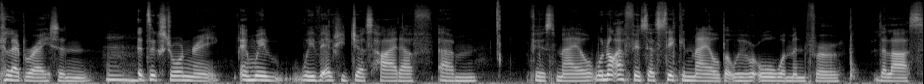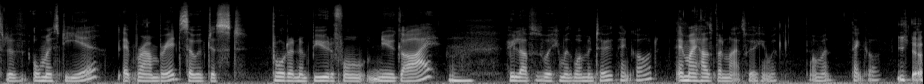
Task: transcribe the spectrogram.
collaborate and it's extraordinary. And we we've actually just hired our f- um, first male. Well, not our first, our second male, but we were all women for the last sort of almost a year at Brown Bread. So we've just brought in a beautiful new guy who loves working with women too. Thank God. And my husband likes working with women. Thank God. Yeah.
